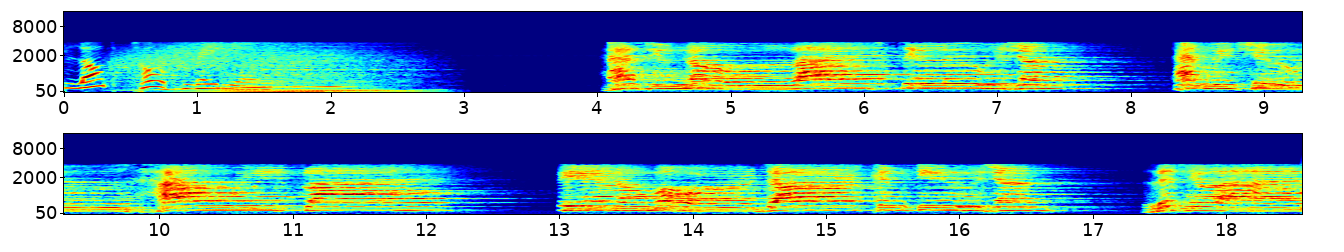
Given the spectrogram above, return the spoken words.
Blog Talk Radio. As you know, life's illusion, and we choose how we fly. Fear no more dark confusion. Lift your eyes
